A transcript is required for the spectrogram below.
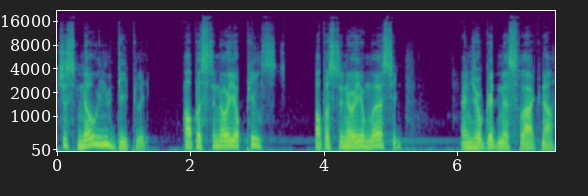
just know you deeply. Help us to know your peace. Help us to know your mercy and your goodness like now.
